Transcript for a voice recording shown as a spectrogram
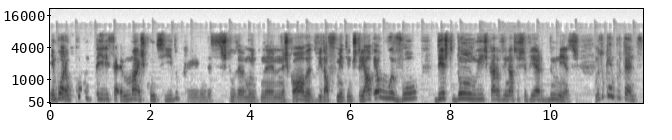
embora o conde da Ericeira mais conhecido, que ainda se estuda muito na, na, escola devido ao fomento industrial, é o avô deste Dom Luís Carlos Inácio Xavier de Menezes. Mas o que é importante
